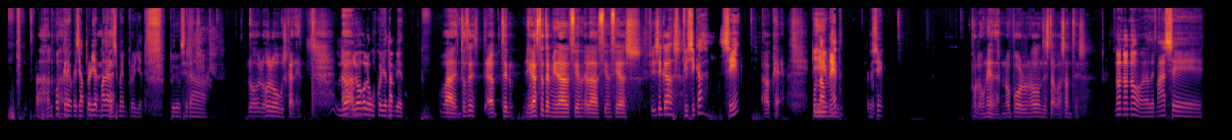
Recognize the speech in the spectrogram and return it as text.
no creo que sea Project Management Project, pero será. Luego, lo buscaré. luego lo busco yo también. Vale, entonces, eh, ¿llegaste a terminar las ciencias físicas? ¿Físicas? Sí. Ok. Por la UNED, pero sí. Por la UNED, no por no donde estabas antes. No, no, no. Además, eh,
